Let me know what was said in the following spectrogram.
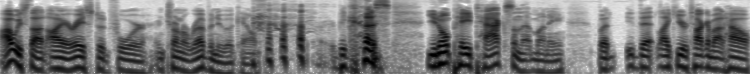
I always thought IRA stood for Internal Revenue Account because you don't pay tax on that money. But that, like you were talking about, how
